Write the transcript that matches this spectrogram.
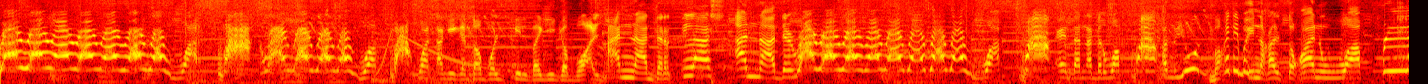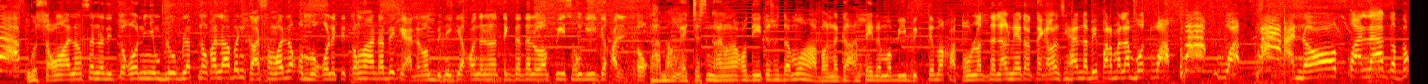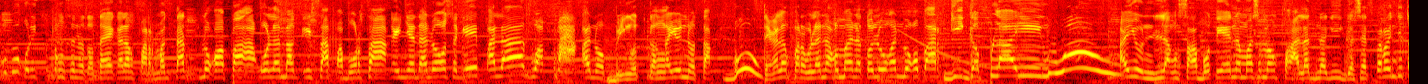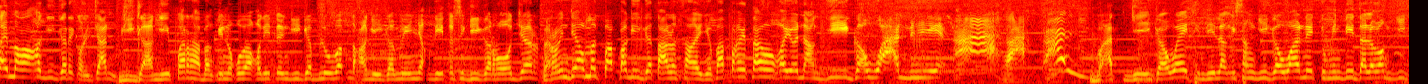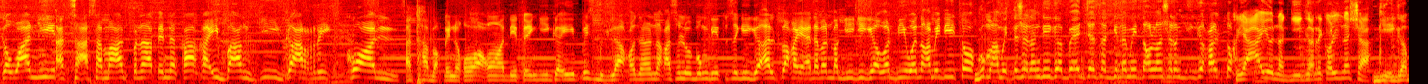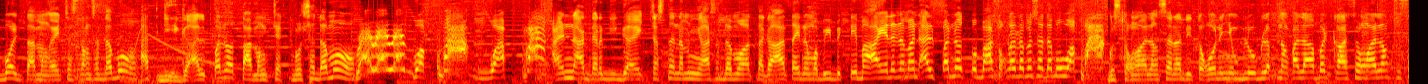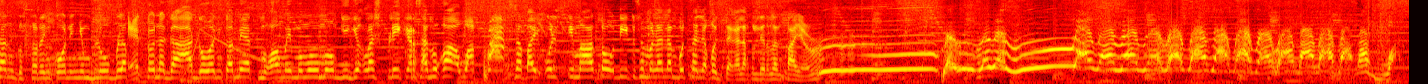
Wapak! Wapak! What a giga double kill by Giga Ball. Another clash, another wapak! And another wapak! Ano yun? Bakit iba yung nakaltokan? Waplak! Gusto ko nga lang sana dito kunin yung blue bluff ng kalaban kaso nga lang kumukulit itong Hanabi kaya naman binigyan ko na lang ng tigda dalawang pisong giga kaltok. Tamang etchas nga lang ako dito sa damo habang nag-aantay na mabibiktima katulad na lang nito. Teka lang si Hanabi para malambot. Wapak! Wapak! Ano pala? Gaba kumukulit itong sa nato. Teka lang para magtatlo ka pa. Ako lang mag-isa. Pabor sa akin yan. Ano? Sige palag. Wapak! Ano? Bingot ka ngayon no? Takbo! Teka lang para wala na ako man. Natulungan mo ko par. Giga flying! Wow! Ayun lang. Sabutihan ng masamang palad na giga set. Pero hindi tayo makakagiga recall dyan. Gigagi par habang kinukuha ko dito yung giga blue up. Nakagiga minyak dito si giga Roger. Pero hindi ako magpapagiga talo sa inyo. Papakita ko kayo ng giga one hit. Ah! Ay! Ba't giga wait? Hindi lang isang giga one hit, kung hindi dalawang giga one hit. At sasamahan pa natin ng kakaibang giga recall. At habang kinukuha ko nga dito yung giga ipis, bigla ko na lang nakasalubong dito sa giga alpha. Kaya naman magigiga 1v1 na kami dito. Gumamit na siya ng giga vengeance at ginamit ko lang siya ng giga kaltok. Kaya ayun, nag-giga recall na siya. Giga ball, tamang etchas lang sa damo. At giga alpha no, tamang check ball sa damo. Wapak! Wapak! Another giga etchas na naman nga sa damo at nag-aantay ng mabibiktima. Ayan na naman, alpha note, pumasok na naman sa damo. Wapak! Gusto nga lang sana dito kunin yung blue bluff ng kalaban. Kaso nga lang si San gusto rin kunin yung blue bluff. Eto, nag-aagawan kami at mukhang may mamumumo giga clash flicker sa mukha. Wapak! Sabay ultimato dito sa malalambot sa likod. Teka lang, clear lang tayo. Wapak!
